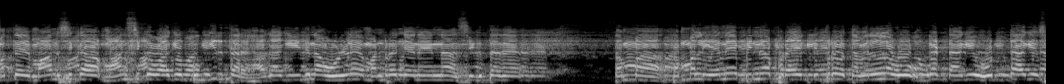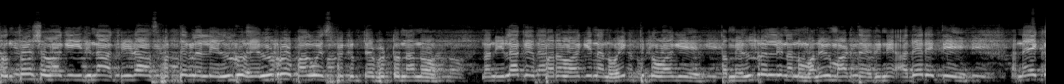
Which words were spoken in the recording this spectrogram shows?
ಮತ್ತೆ ಮಾನಸಿಕ, ಮಾನಸಿಕವಾಗಿ ಕುಗ್ಗಿರ್ತಾರೆ. ಹಾಗಾಗಿ ಇದನ್ನ ದಿನ ಒಳ್ಳೆ ಮನರಂಜನೆಯನ್ನ ಸಿಗ್ತದೆ. ತಮ್ಮ, ತಮ್ಮಲ್ಲಿ ಏನೇ ಭಿನ್ನಾಭಿಪ್ರಾಯಗಳಿದ್ರು ತಾವೆಲ್ಲ ಒಗ್ಗಟ್ಟಾಗಿ, ಒಟ್ಟಾಗಿ, ಸಂತೋಷವಾಗಿ ಈ ದಿನ ಕ್ರೀಡಾ ಸ್ಪರ್ಧೆಗಳಲ್ಲಿ ಎಲ್ಲರೂ ಎಲ್ಲರೂ ಭಾಗವಹಿಸ್ಬೇಕು ಅಂತ ಹೇಳ್ಬಿಟ್ಟು ನಾನು, ನನ್ನ ಇಲಾಖೆ ಪರವಾಗಿ ನಾನು ವೈಯಕ್ತಿಕವಾಗಿ ತಮ್ಮೆಲ್ಲರಲ್ಲಿ ನಾನು ಮನವಿ ಮಾಡ್ತಾ ಇದ್ದೀನಿ. ಅದೇ ರೀತಿ ಅನೇಕ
